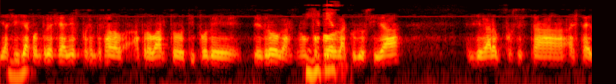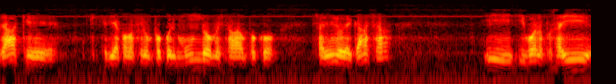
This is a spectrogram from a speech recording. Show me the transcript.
y así ya con 13 años pues he empezado a probar todo tipo de, drogas, ¿no? Un poco la curiosidad, el llegar pues esta, a esta edad que, quería conocer un poco el mundo, me estaba un poco saliendo de casa y, y, bueno, pues ahí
